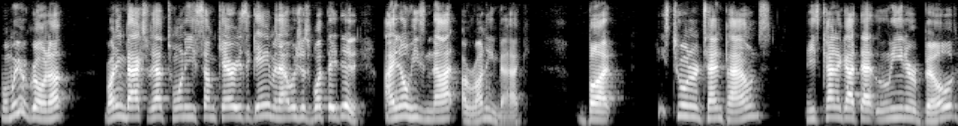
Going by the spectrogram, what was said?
when we were growing up, running backs would have 20 some carries a game, and that was just what they did. I know he's not a running back, but he's 210 pounds. He's kind of got that leaner build.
